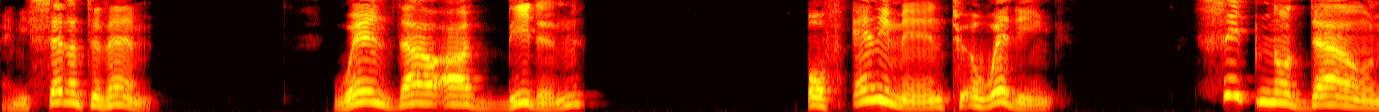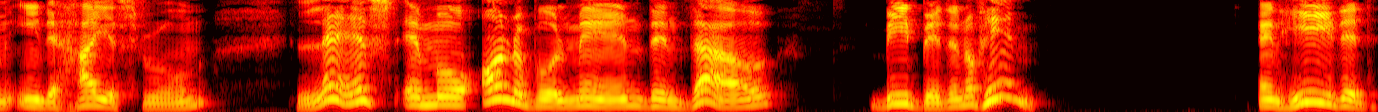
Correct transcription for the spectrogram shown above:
and he said unto them, When thou art bidden, of any man to a wedding, sit not down in the highest room, lest a more honorable man than thou be bidden of him. And he that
